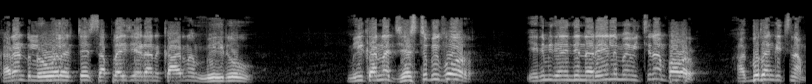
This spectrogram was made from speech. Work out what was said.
కరెంటు లోవలు వచ్చే సప్లై చేయడానికి కారణం మీరు. మీకన్నా జస్ట్ బిఫోర్ ఎనిమిది ఎనిమిదిన్నర ఏళ్ళు మేము ఇచ్చినాం పవర్. అద్భుతంగా ఇచ్చినాం.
